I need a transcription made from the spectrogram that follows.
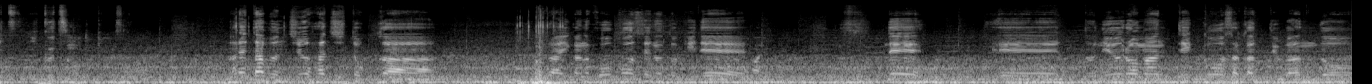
いついくつの時ですか？あれ多分18とかぐらいかな高校生の時で。はい。でえー、っとニューロマンティック大阪っていうバンドを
